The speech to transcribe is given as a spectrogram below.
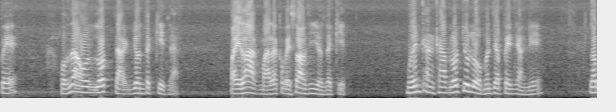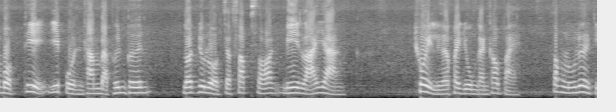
เป๊ะ ผมต้องเอารถจากยนตกิจน่ะไปลากมาแล้วก็ไปซ่อมที่ยนตกิจ เหมือนกันครับ รถยุโรปมันจะเป็นอย่างนี้ ระบบที่ญี่ปุ่นทำแบบพื้นๆรถยุโรปจะซับซ้อนมีหลายอย่าง ช่วยเหลือพยุงกันเข้าไป ต้องรู้เรื่องจ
